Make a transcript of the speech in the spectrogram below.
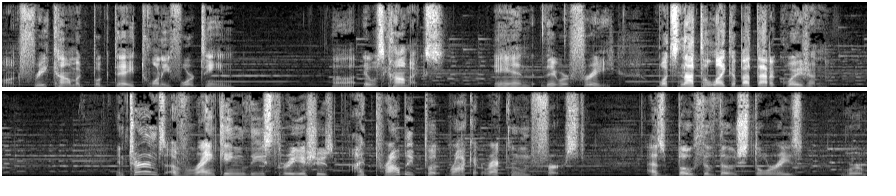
on Free Comic Book Day 2014 uh, it was comics, and they were free. What's not to like about that equation? In terms of ranking these three issues, I'd probably put Rocket Raccoon first, as both of those stories were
